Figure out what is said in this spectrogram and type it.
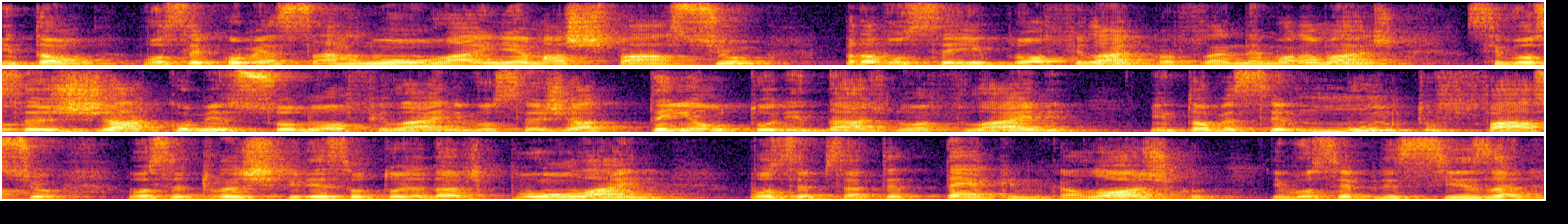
então, você começar no online é mais fácil para você ir para o offline, porque o offline demora mais. Se você já começou no offline, você já tem autoridade no offline, então vai ser muito fácil você transferir essa autoridade para o online. Você precisa ter técnica, lógico, e você precisa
